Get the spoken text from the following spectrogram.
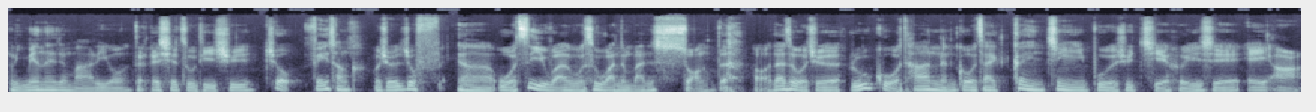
里面那个马里奥的那些主题区，就非常，我觉得就非呃，我自己玩我是玩的蛮爽的，哦，但是我觉得如果它能够再更进一步的去结合一些 AR。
